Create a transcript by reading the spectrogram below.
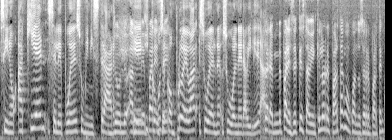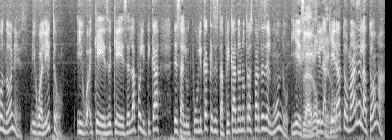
sino a quién se le puede suministrar lo- eh, y cómo se comprueba su, su vulnerabilidad. Pero a mí me parece que está bien que lo repartan como cuando se reparten condones. Igualito. Igual, que, es, que esa es la política de salud pública que se está aplicando en otras partes del mundo. Y es Claro, el que la pero- quiera tomar, se la toma.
